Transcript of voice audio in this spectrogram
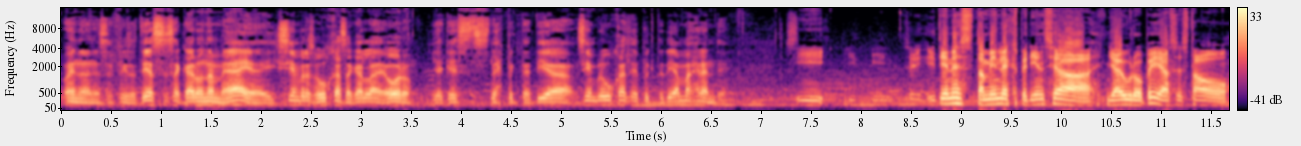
Bueno, nuestra expectativa es sacar una medalla y siempre se busca sacarla de oro, ya que es la expectativa, siempre buscas la expectativa más grande. Y, y- y- sí, y tienes también la experiencia ya europea, has estado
